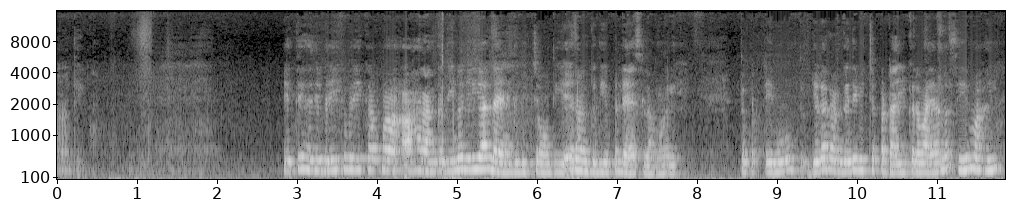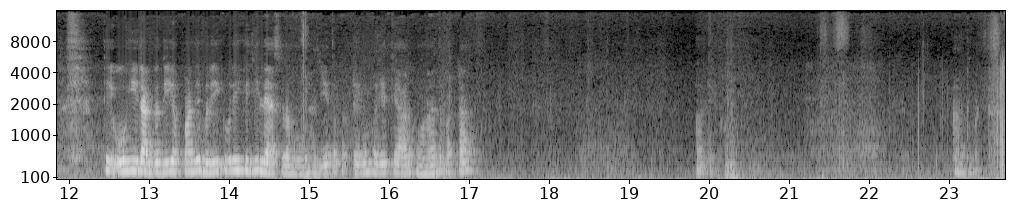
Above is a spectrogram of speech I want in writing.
ਆ ਦੇਖੋ। ਇਹ ਤੇ ਹਜੇ ਬਰੀਕ ਬਰੀਕ ਆਪਾਂ ਆਹ ਰੰਗ ਦੀ ਨਾ ਜਿਹੜੀ ਆ ਲਾਈਨਿੰਗ ਵਿੱਚ ਆਉਂਦੀ ਹੈ, ਇਹ ਰੰਗ ਦੀ ਆਪਾਂ ਲੈਸ ਲਾਵਾਂਗੇ। ਦੁਪੱਟੇ ਨੂੰ ਜਿਹੜਾ ਰੰਗ ਦੇ ਵਿੱਚ ਪਟਾਈ ਕਰਵਾਇਆ ਨਾ ਸੇਮ ਆਹੀ, ਤੇ ਉਹੀ ਰੰਗ ਦੀ ਆਪਾਂ ਦੇ ਬਰੀਕ ਬਰੀਕ ਜੀ ਲੈਸ ਲਾਉਣੀ ਹੈ, ਹਜੇ ਦੁਪੱਟੇ ਨੂੰ ਹਜੇ ਤਿਆਰ ਹੋਣਾ ਦੁਪੱਟਾ ਆ ਦੇਖੋ ਆ ਦੁਪੱਟਾ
